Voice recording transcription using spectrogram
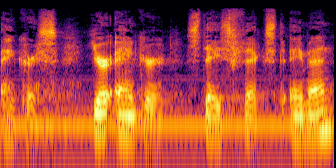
anchors. Your anchor stays fixed. Amen?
